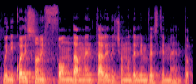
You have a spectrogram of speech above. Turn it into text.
Quindi quali sono i fondamentali, diciamo, dell'investimento?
